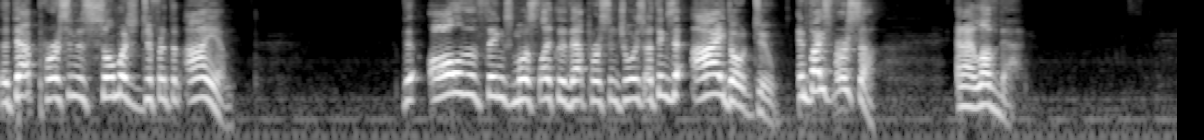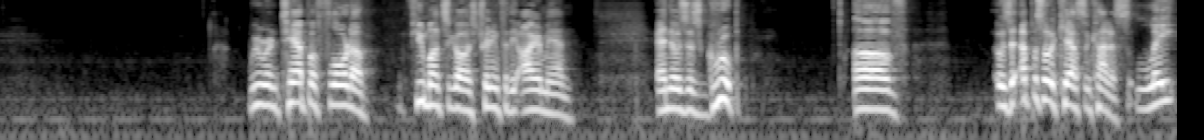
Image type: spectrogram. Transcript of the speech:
that that person is so much different than I am. That all of the things most likely that person enjoys are things that I don't do, and vice versa. And I love that. We were in Tampa, Florida a few months ago. I was training for the Ironman, and there was this group of, it was an episode of Chaos and Kindness, late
